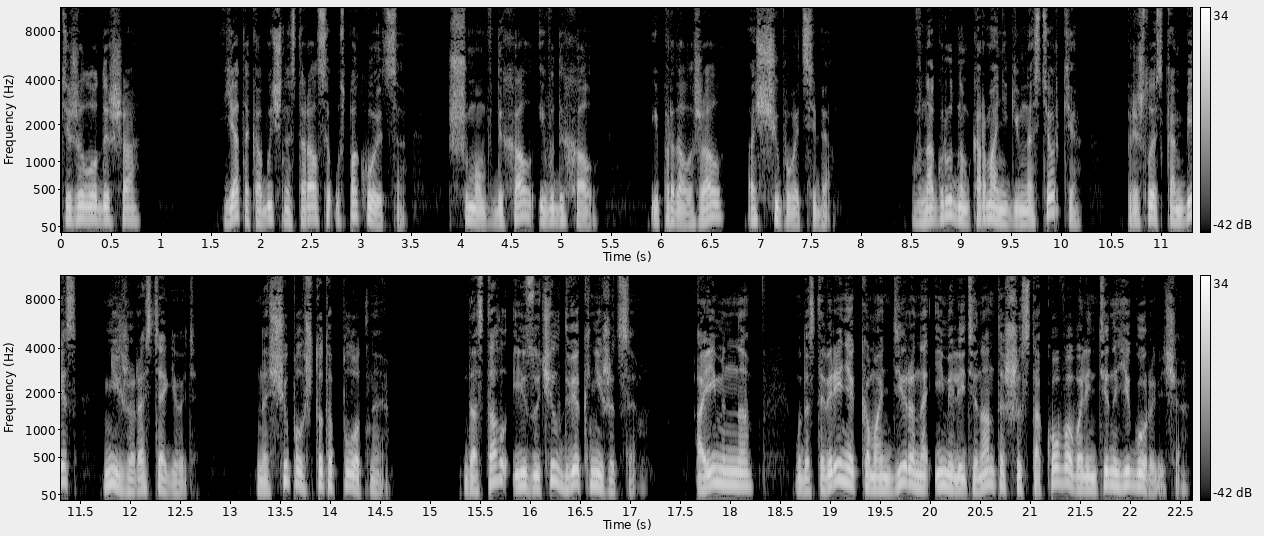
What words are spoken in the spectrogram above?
тяжело дыша. Я так обычно старался успокоиться, шумом вдыхал и выдыхал, и продолжал ощупывать себя. В нагрудном кармане гимнастерки пришлось комбез ниже растягивать. Нащупал что-то плотное. Достал и изучил две книжицы, а именно удостоверение командира на имя лейтенанта Шестакова Валентина Егоровича,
